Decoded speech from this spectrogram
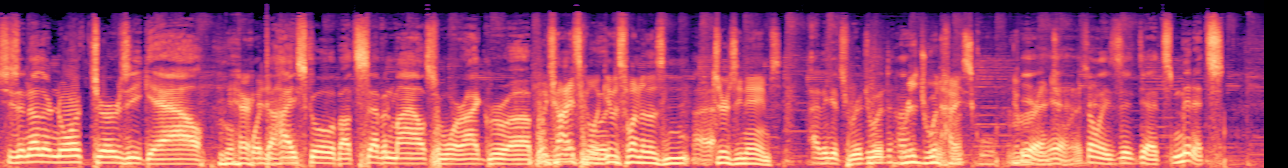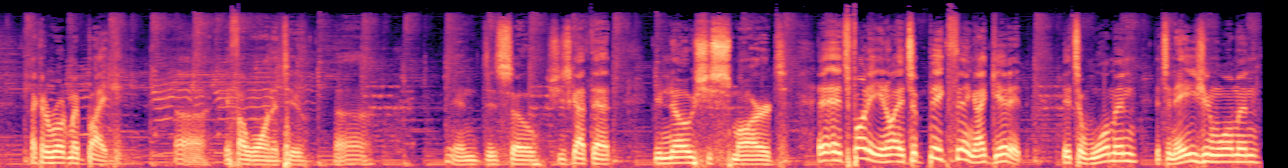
she's another North Jersey gal. There Went it to high school about seven miles from where I grew up. Which in high school? Give us one of those n- Uh, Jersey names. I think it's Ridgewood. High Ridgewood School. High School. Yeah, yeah. It's only yeah, it's minutes. I could have rode my bike uh, if I wanted to, uh, and uh, so she's got that. You know, she's smart. I- It's funny, you know. It's a big thing. I get it. It's a woman. It's an Asian woman,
